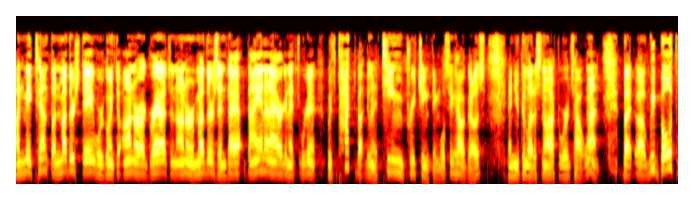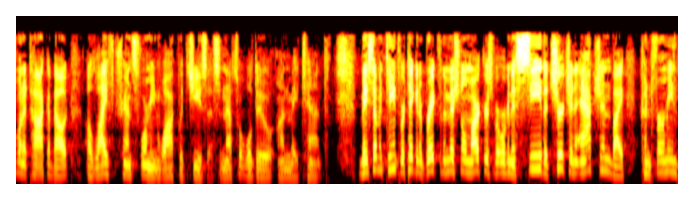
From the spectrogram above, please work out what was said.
On May 10th, on Mother's Day, we're going to honor our grads and honor our mothers. And Diane and I are going to, we're going to, we've talked about doing a team preaching thing. We'll see how it goes. And you can let us know afterwards how it went. But uh, we both want to talk about a life transforming walk with Jesus. And that's what we'll do on May 10th. May 17th, we're taking a break from the missional markers, but we're going to see the church in action by confirming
